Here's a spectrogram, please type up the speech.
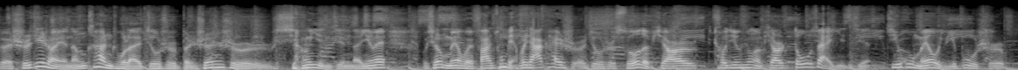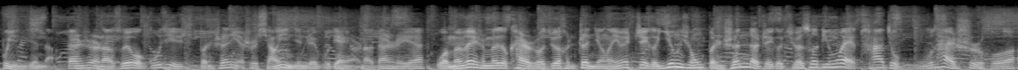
对，实际上也能看出来，就是本身是想引进的。因为我其实我们也会发现，从蝙蝠侠开始，就是所有的片儿，超级英雄的片儿都在引进，几乎没有一部是不引进的。但是呢，所以我估计本身也是想引进这部电影的。但是也，我们为什么就开始说觉得很震惊呢？因为这个英雄本身的这个角色定位，它就不太适合。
